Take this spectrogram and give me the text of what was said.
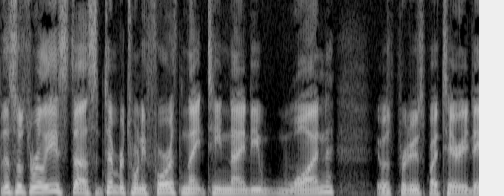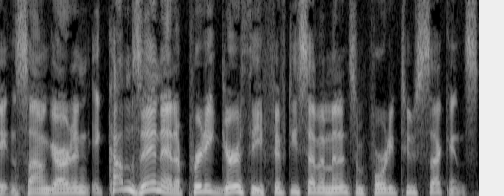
This was released uh, September 24th, 1991. It was produced by Terry Date and Soundgarden. It comes in at a pretty girthy 57 minutes and 42 seconds.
